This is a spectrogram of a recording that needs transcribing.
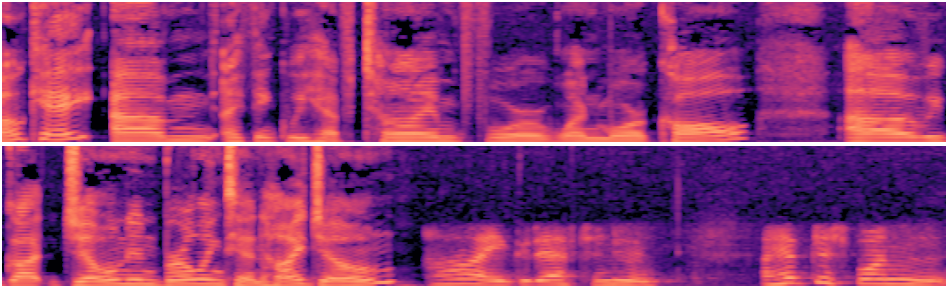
Okay, um, I think we have time for one more call. Uh, we've got Joan in Burlington. Hi, Joan. Hi, good afternoon. I have just one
